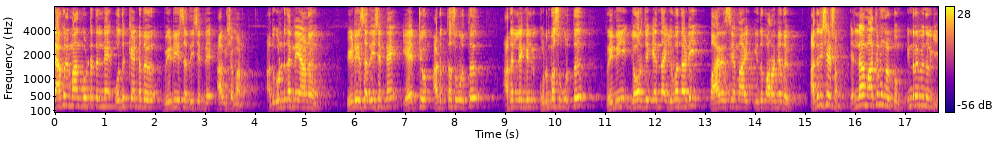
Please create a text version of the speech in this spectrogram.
രാഹുൽ മാങ്കൂട്ടത്തിലിനെ ഒതുക്കേണ്ടത് വി ഡി സതീശന്റെ ആവശ്യമാണ്. അതുകൊണ്ട് തന്നെയാണ് വി ഡി സതീശന്റെ ഏറ്റവും അടുത്ത സുഹൃത്ത് അതല്ലെങ്കിൽ കുടുംബ സുഹൃത്ത് റിനി ജോർജ് എന്ന യുവനടി പാരസ്യമായി ഇത് പറഞ്ഞത്. അതിനുശേഷം എല്ലാ മാധ്യമങ്ങൾക്കും ഇന്റർവ്യൂ നൽകി.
